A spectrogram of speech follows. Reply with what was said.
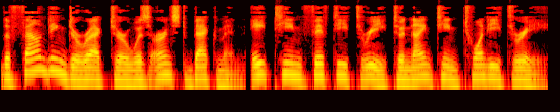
The founding director was Ernst Beckmann (1853–1923),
